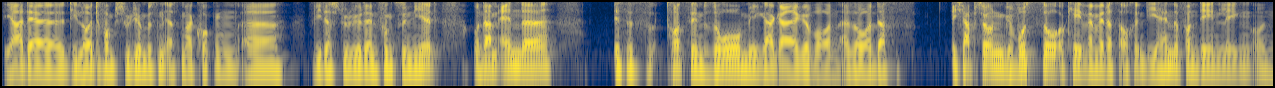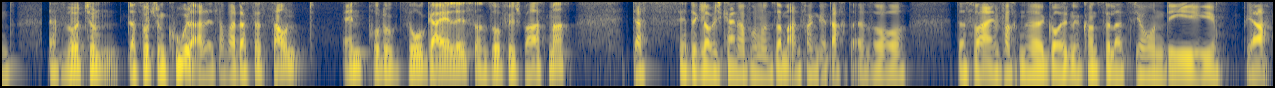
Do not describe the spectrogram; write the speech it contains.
ja, der, die Leute vom Studio müssen erstmal gucken, äh, wie das Studio denn funktioniert. Und am Ende ist es trotzdem so mega geil geworden. Also, das ist ich habe schon gewusst so, okay, wenn wir das auch in die Hände von denen legen und das wird schon, das wird schon cool alles, aber dass das Sound-Endprodukt so geil ist und so viel Spaß macht, das hätte, glaube ich, keiner von uns am Anfang gedacht. Also das war einfach eine goldene Konstellation, die ja,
